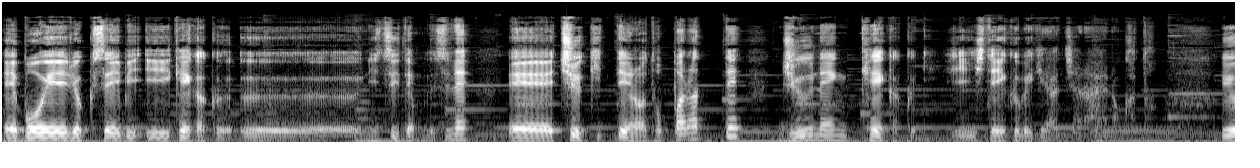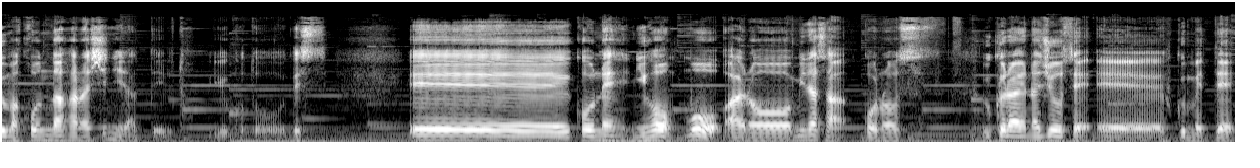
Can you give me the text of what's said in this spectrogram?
えー、防衛力整備計画についてもですね、えー、中期っていうのを取っ払って10年計画にしていくべきなんじゃないのかという、まあ、こんな話になっているということです。えー、こうね、日本、もう、あの、皆さん、このウクライナ情勢、えー、含めて、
